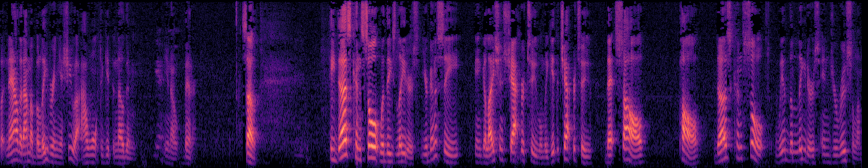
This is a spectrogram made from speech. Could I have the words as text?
but now that I'm a believer in Yeshua, I want to get to know them, you know, better. So, he does consult with these leaders. You're going to see in Galatians chapter 2, when we get to chapter 2, that Saul, Paul, does consult with the leaders in Jerusalem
